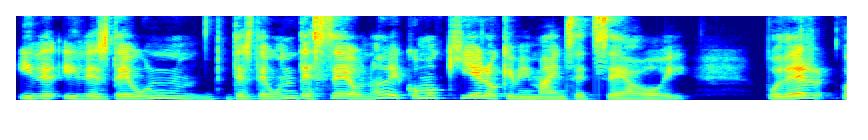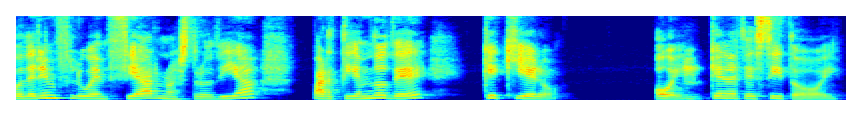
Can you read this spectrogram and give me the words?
y, desde, un, desde un deseo ¿no? de cómo quiero que mi mindset sea hoy. Poder, poder influenciar nuestro día partiendo de qué quiero, hoy? Mm. ¿Qué necesito hoy?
